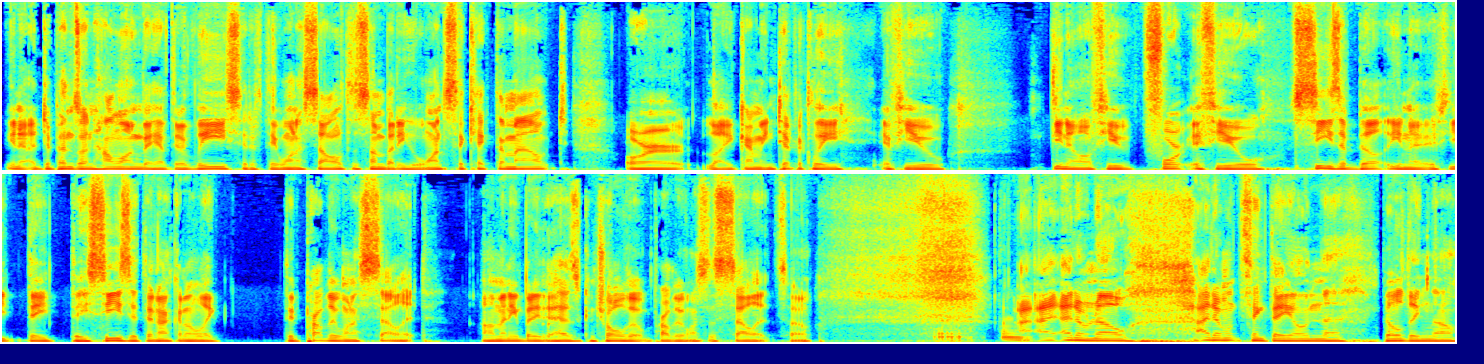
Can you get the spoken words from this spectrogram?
you know, it depends on how long they have their lease, and if they want to sell it to somebody who wants to kick them out, or like, I mean, typically, if you, you know, if you for if you seize a bill, you know, if you they they seize it, they're not going to like, they probably want to sell it. Um, anybody that has control of it probably wants to sell it. So, I, I don't know. I don't think they own the building though.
